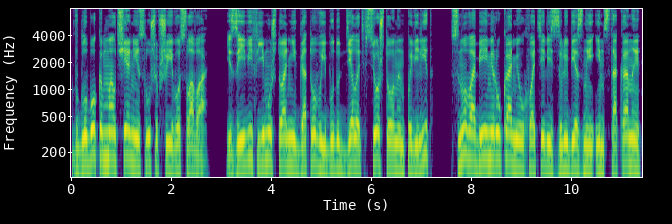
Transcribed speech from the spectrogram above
в глубоком молчании слушавшие его слова, и заявив ему, что они готовы и будут делать все, что он им повелит, снова обеими руками ухватились за любезные им стаканы,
